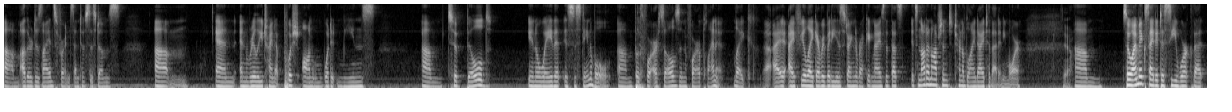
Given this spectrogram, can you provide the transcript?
um, other designs for incentive systems, um, and and really trying to push on what it means um, to build in a way that is sustainable, um, both Yeah. for ourselves and for our planet. Like I, I feel like everybody is starting to recognize that that's it's not an option to turn a blind eye to that anymore. yeah. Um, so I'm excited to see work that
